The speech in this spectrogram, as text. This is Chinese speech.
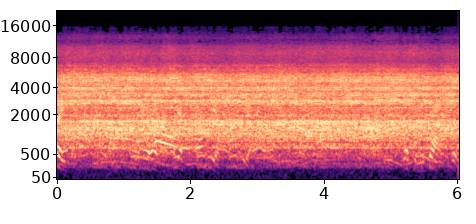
对，张姐，张姐，要怎么下？对。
